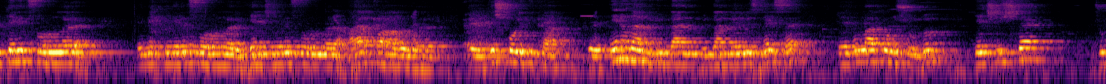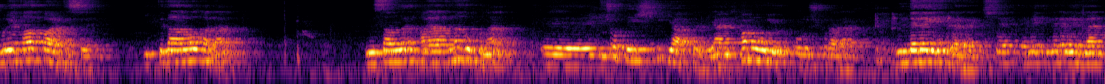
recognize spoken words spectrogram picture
ülkenin sorunları, emeklilerin sorunları, gençlerin sorunları, hayat pahalılığı, e, dış politika, e, en önemli gündem, gündemlerimiz neyse e, bunlar konuşuldu. Geçmişte Cumhuriyet Halk Partisi iktidar olmadan insanların hayatına dokunan e, birçok değişiklik yaptırdı. Yani kamuoyu oluşturarak, gündeme getirerek, işte emeklilere verilen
